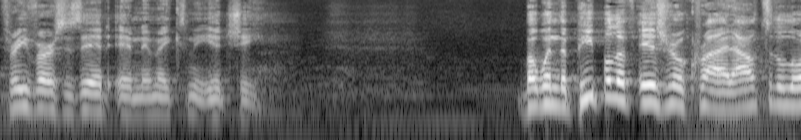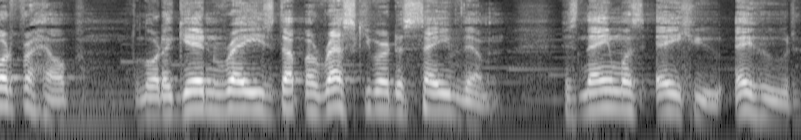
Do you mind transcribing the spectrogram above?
Three verses in, and it makes me itchy. But when the people of Israel cried out to the Lord for help, the Lord again raised up a rescuer to save them. His name was Ehud,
